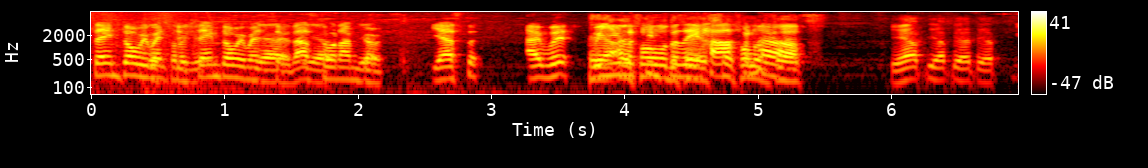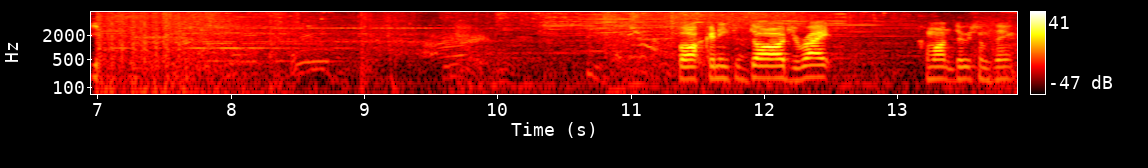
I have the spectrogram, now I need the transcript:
Same door we went to. Same door we went yeah, to. That's yeah, the one I'm yeah. going. Yes. I w- were you I looking for the half an hour? Yep, yep, yep, yep. Fuck, I need to dodge, right? Come on, do something.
